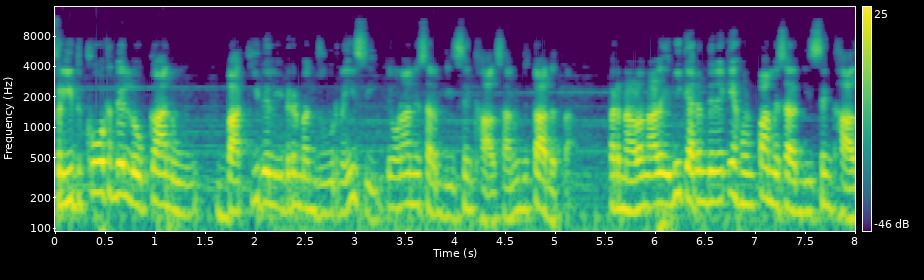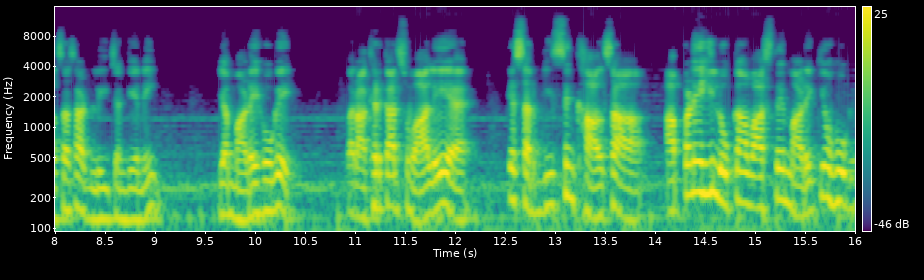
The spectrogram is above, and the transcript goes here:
ਫਰੀਦਕੋਟ ਦੇ ਲੋਕਾਂ ਨੂੰ ਬਾਕੀ ਦੇ ਲੀਡਰ ਮਨਜ਼ੂਰ ਨਹੀਂ ਸੀ ਤੇ ਉਹਨਾਂ ਨੇ ਸਰਬਜੀਤ ਸਿੰਘ ਖਾਲਸਾ ਨੂੰ ਜਿਤਾ ਦਿੱਤਾ। ਪਰ ਨਾਲੋਂ ਨਾਲ ਇਹ ਵੀ ਕਹਿ ਦਿੰਦੇ ਨੇ ਕਿ ਹੁਣ ਭਾਵੇਂ ਸਰਬਜੀਤ ਸਿੰਘ ਖਾਲਸਾ ਸਾਡੇ ਲਈ ਚੰਗੇ ਨਹੀਂ ਜਾਂ ਮਾੜੇ ਹੋ ਗਏ, ਪਰ ਆਖਿਰਕਾਰ ਸਵਾਲ ਇਹ ਹੈ ਕਿ ਸਰਬਜੀਤ ਸਿੰਘ ਖਾਲਸਾ ਆਪਣੇ ਹੀ ਲੋਕਾਂ ਵਾਸਤੇ ਮਾੜੇ ਕਿਉਂ ਹੋ ਗਏ?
